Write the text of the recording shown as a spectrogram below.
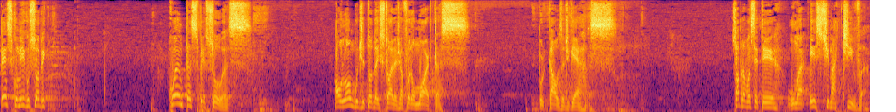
Pense comigo sobre quantas pessoas ao longo de toda a história já foram mortas por causa de guerras. Só para você ter uma estimativa.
